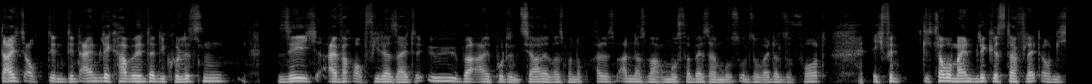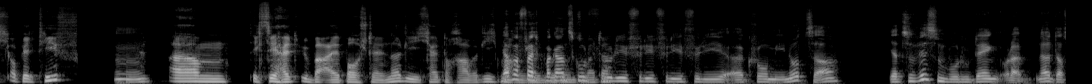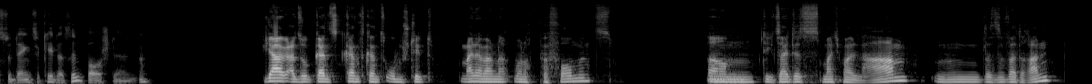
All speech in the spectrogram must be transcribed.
da ich auch den, den Einblick habe hinter die Kulissen, sehe ich einfach auf jeder Seite überall Potenziale, was man noch alles anders machen muss, verbessern muss und so weiter und so fort. Ich finde ich glaube, mein Blick ist da vielleicht auch nicht objektiv. Mhm. Ähm, ich sehe halt überall Baustellen, ne, die ich halt noch habe, die ich Ja, aber vielleicht mal ganz so gut weiter. für die für die für die für die, äh, Chromie-Nutzer, ja zu wissen, wo du denkst oder, ne, dass du denkst: „Okay, das sind Baustellen“, ne? Ja, also ganz, ganz, ganz oben steht meiner Meinung nach immer noch Performance. Mhm. Ähm, die Seite ist manchmal lahm, hm, da sind wir dran.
